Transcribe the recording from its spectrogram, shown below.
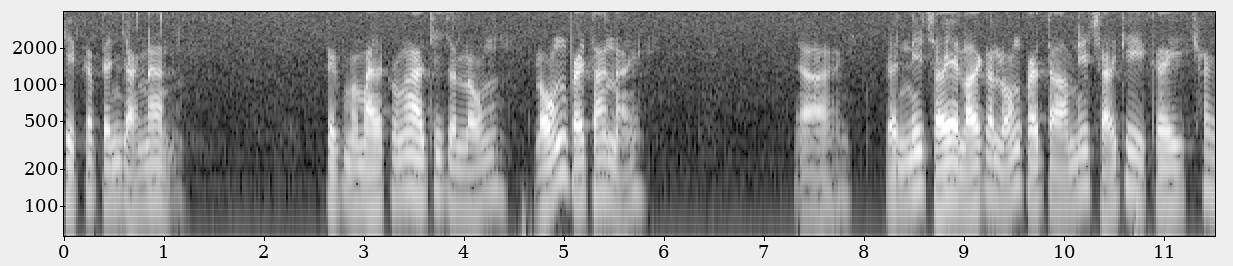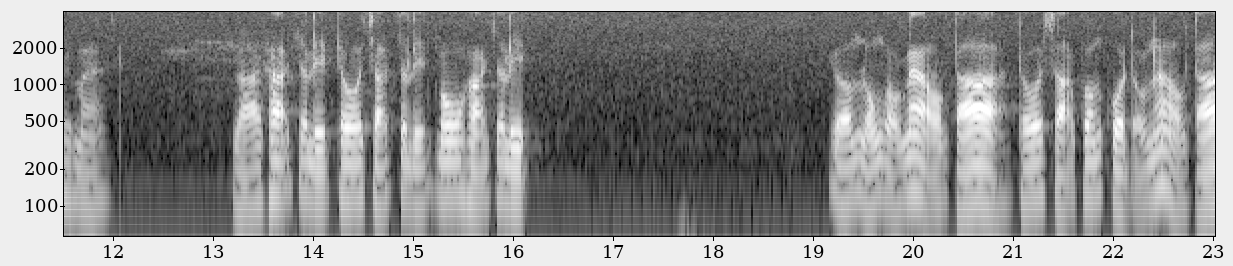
ผิดก็เป็นอย่างนั้นฝึกใหม่ๆก็ง่ายที่จะหลง หลงไปทางไหนเป็นนิสัยอะไรก็หลงไปตามนิสัยที่เคยใช่มาราคะจริตโทสะจริตโมหะจริต ยอมหลงออกหน้าออกตา โทสะความโกรธออกหน้าออกตา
